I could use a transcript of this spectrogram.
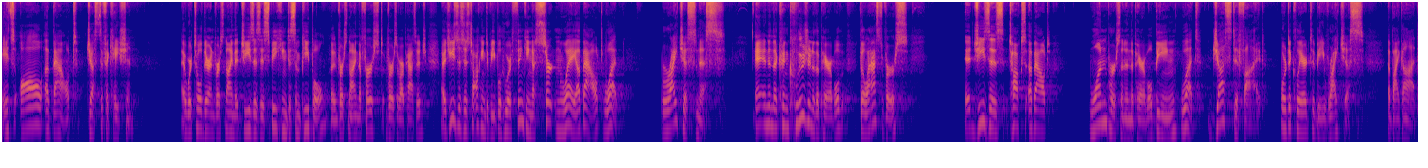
It's all about justification. We're told there in verse 9 that Jesus is speaking to some people. In verse 9, the first verse of our passage, uh, Jesus is talking to people who are thinking a certain way about what? Righteousness. And in the conclusion of the parable, the last verse, uh, Jesus talks about one person in the parable being what? Justified or declared to be righteous by God.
